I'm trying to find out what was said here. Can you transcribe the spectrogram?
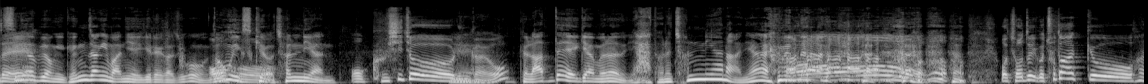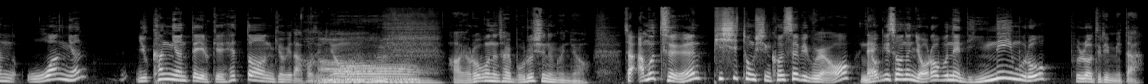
네. 승엽이 형이 굉장히 많이 얘기를 해가지고 너무 어허. 익숙해요. 천리안. 어, 그 시절인가요? 예. 그 라떼 얘기하면은 야 너네 천리안 아니야? 맨날 어, 저도 이거 초등학교 한 5학년? 6학년 때 이렇게 했던 기억이 나거든요. 아, 여러분은 잘 모르시는군요. 자, 아무튼, PC통신 컨셉이고요. 네. 여기서는 여러분의 닉네임으로 불러드립니다.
